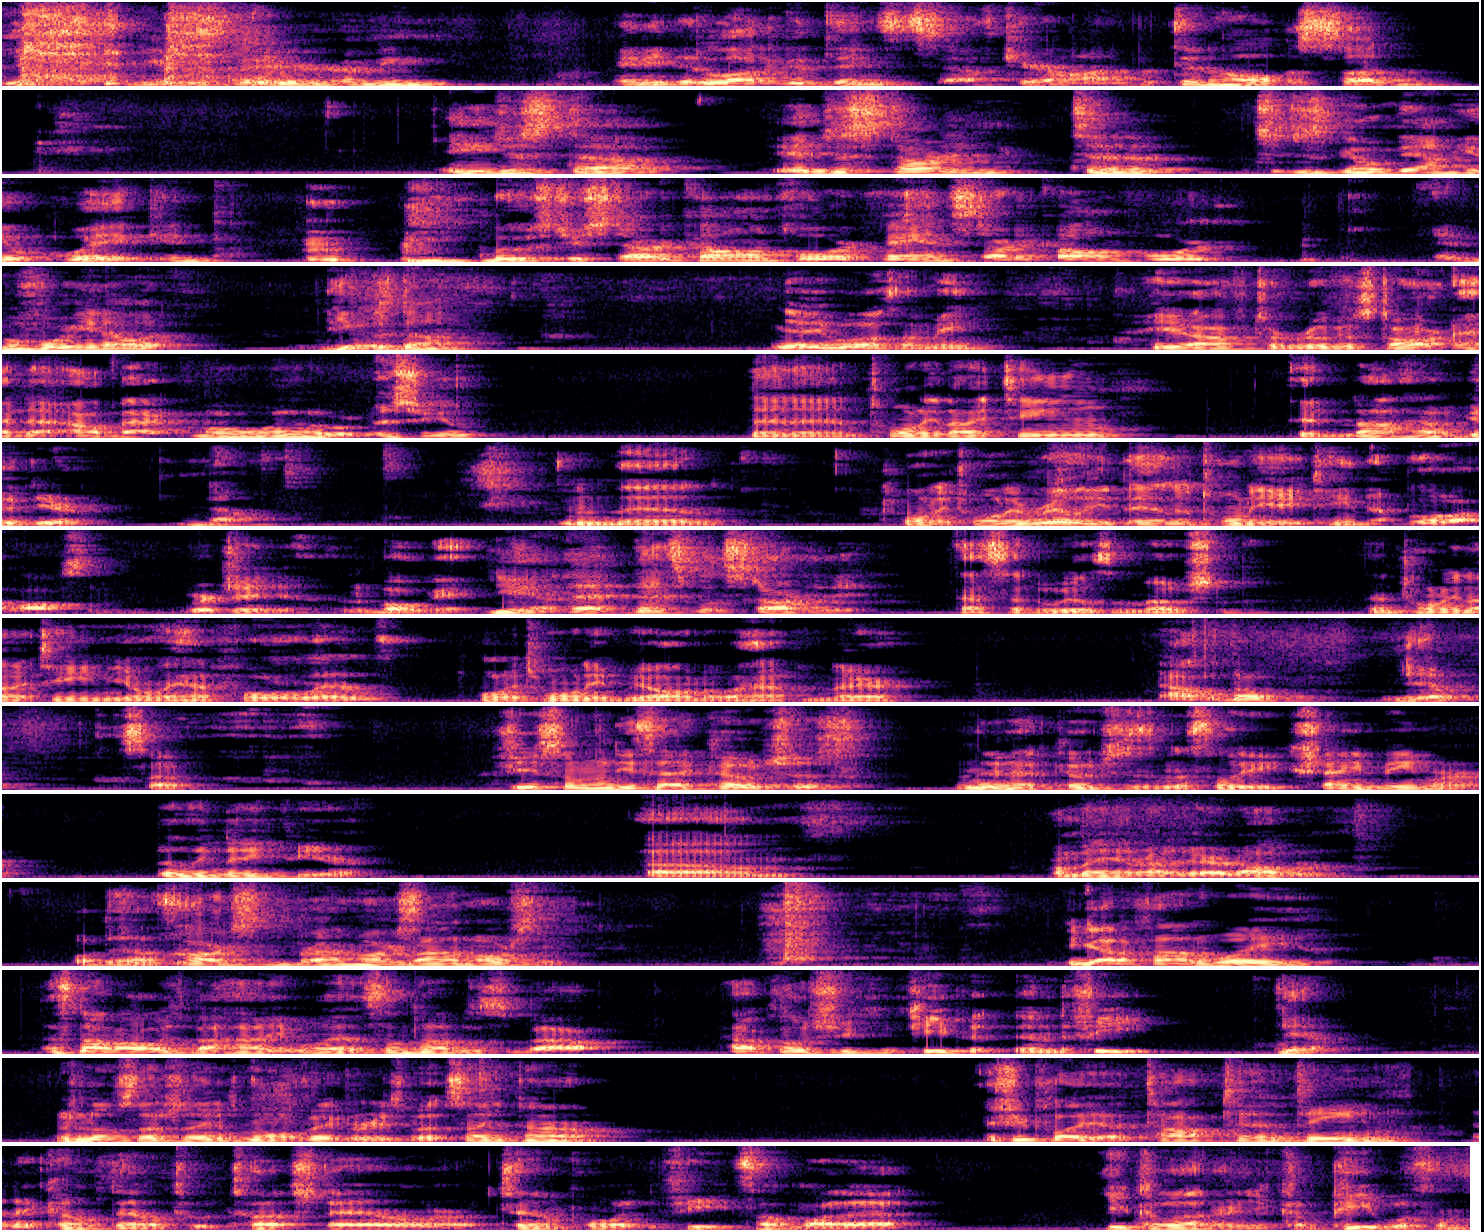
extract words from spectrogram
Yeah, he was there. I mean, and he did a lot of good things in South Carolina, but then all of a sudden, he just uh, it just started to to just go downhill quick, and boosters started calling for it, fans started calling for it, and before you know it, he was done. yeah, he was. I mean, he off to a real good start. Had that Outback Bowl win over Michigan. Then in 2019, did not have a good year. No, And then 2020, really the end of 2018, that blowout loss in Virginia in the bowl game. yeah, that that's what started it. That set the wheels in motion. Then 2019, you only had four wins. 2020, we all know what happened there. Out the door. Yep. So, if you some of these head coaches, new head coaches in this league, Shane Beamer, Billy Napier, um, my man right there at Auburn, what the hell is Harsin, Brown Harsin. Bryan Harsin. You got to find a way. It's not always about how you win. Sometimes it's about how close you can keep it in defeat. Yeah. There's no such thing as moral victories, but at the same time, if you play a top 10 team and it comes down to a touchdown or a 10 point defeat, something like that, you go out there and you compete with them.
